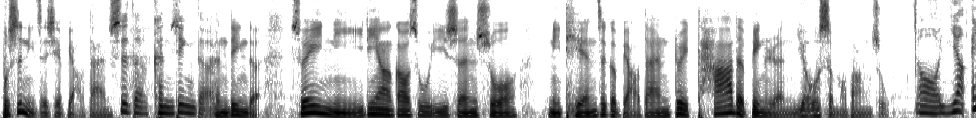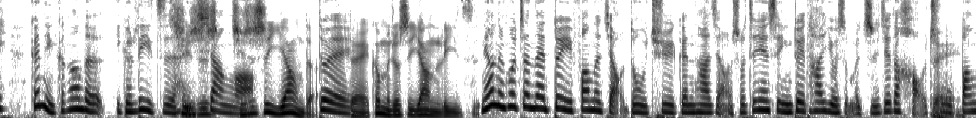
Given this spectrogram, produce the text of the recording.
不是你这些表单，是的，肯定的，肯定的。所以你一定要告诉医生说，你填这个表单对他的病人有什么帮助？哦，一样，哎，跟你刚刚的一个例子很像哦，其实，是一样的，对对，根本就是一样的例子。你要能够站在对方的角度去跟他讲说这件事情对他有什么直接的好处、帮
